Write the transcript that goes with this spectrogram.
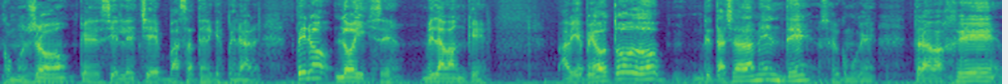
como yo que decirle, che, vas a tener que esperar. Pero lo hice, me la banqué. Había pegado todo detalladamente, o sea, como que trabajé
